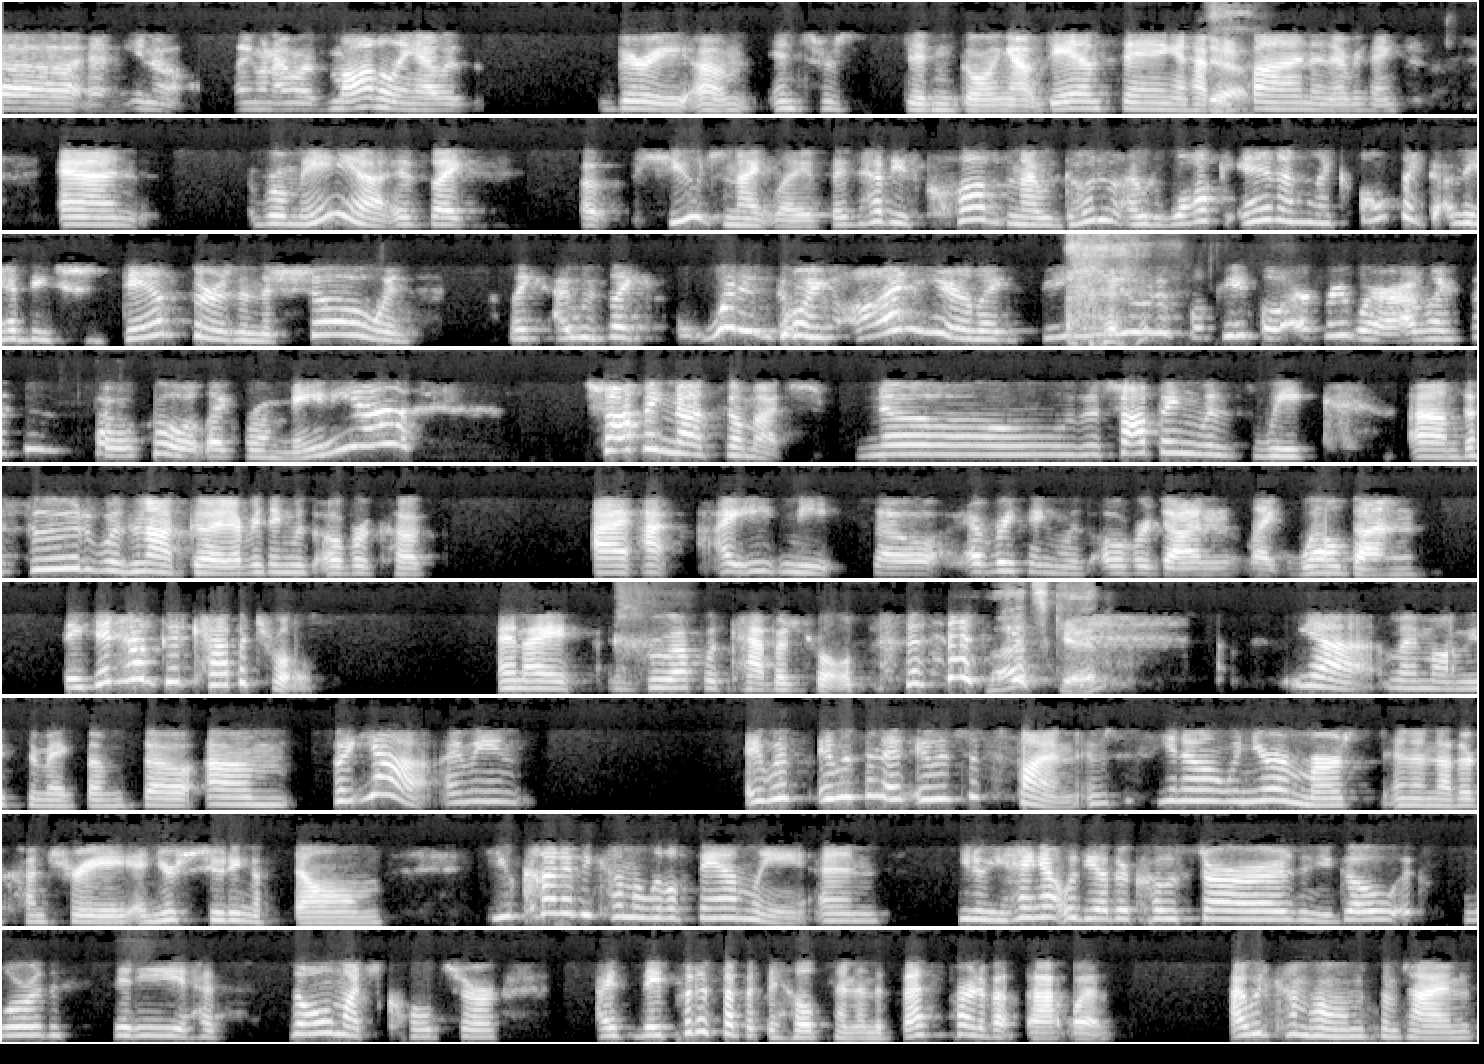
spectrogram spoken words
and you know, like when I was modeling, I was very um interested in going out dancing and having Yeah. fun and everything. And Romania is like a huge nightlife. They'd have these clubs, and I would go to. I would walk in. I'm like, oh my god! They had these dancers in the show, and like I was like, what is going on here? Like beautiful people everywhere. I'm like, this is so cool. Like Romania, shopping not so much. No, the shopping was weak. Um, the food was not good. Everything was overcooked. I, I I eat meat, so everything was overdone, like well done. They did have good cabbage rolls, and I grew up with cabbage rolls. Well, that's good. yeah, my mom used to make them. So, um, but yeah, I mean, it was it was an, it was just fun. It was just you know when you're immersed in another country and you're shooting a film, you kind of become a little family, and you know you hang out with the other co-stars and you go explore the city. It has so much culture. I, they put us up at the Hilton, and the best part about that was I would come home sometimes,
